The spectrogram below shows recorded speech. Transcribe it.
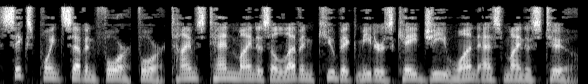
6.74 times 10^-11 cubic meters kg 1s-2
